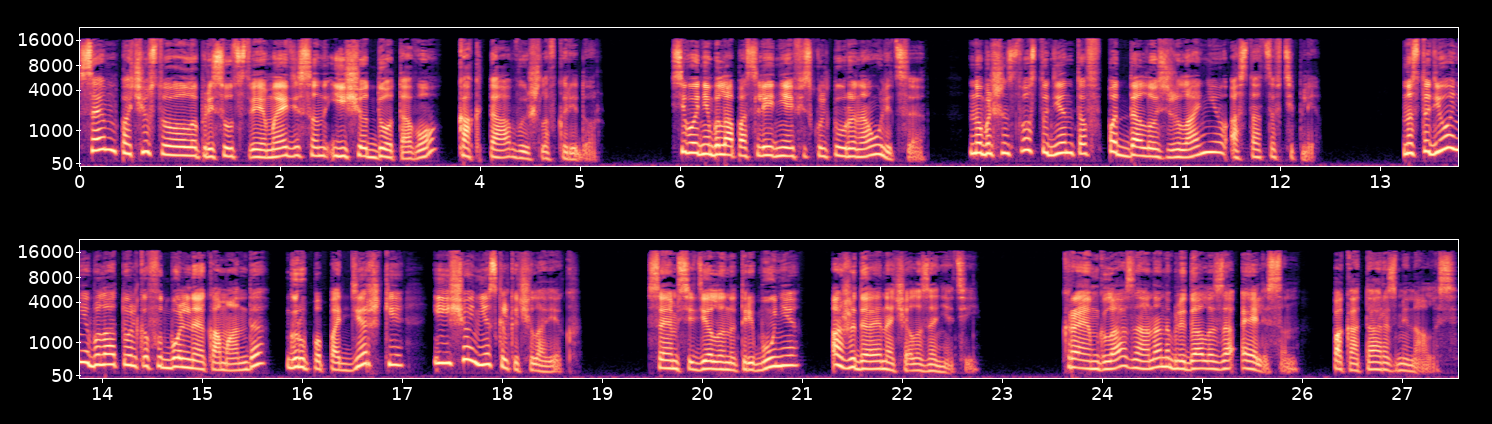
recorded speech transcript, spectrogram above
Сэм почувствовала присутствие Мэдисон еще до того, как та вышла в коридор. Сегодня была последняя физкультура на улице, но большинство студентов поддалось желанию остаться в тепле. На стадионе была только футбольная команда, группа поддержки и еще несколько человек. Сэм сидела на трибуне, ожидая начала занятий. Краем глаза она наблюдала за Эллисон, пока та разминалась.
